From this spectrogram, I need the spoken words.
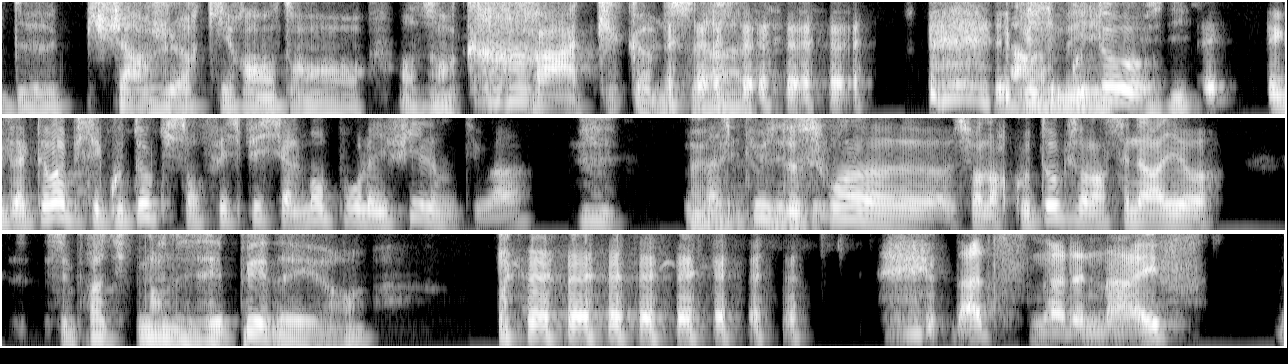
de chargeurs qui rentrent en, en faisant crac comme ça. Et puis ces Armer les couteaux, et, Exactement. Et puis ces couteaux qui sont faits spécialement pour les films, tu vois. Ils Ouais, passent ouais. plus de soin euh, sur leurs couteaux que sur leur scénario. C'est pratiquement des épées d'ailleurs. hein. That's not a knife.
